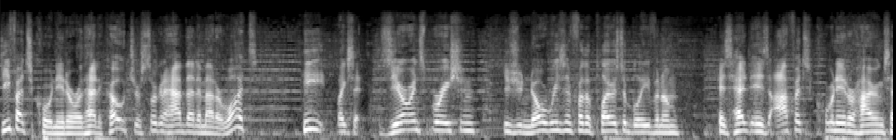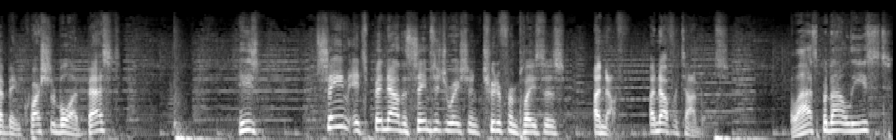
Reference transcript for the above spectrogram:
defense coordinator or the head coach. You're still going to have that no matter what. He, like I said, zero inspiration. Gives you no reason for the players to believe in him. His head, his offense coordinator hirings have been questionable at best. He's same. It's been now the same situation, two different places. Enough. Enough with Todd Bowles. Last but not least,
